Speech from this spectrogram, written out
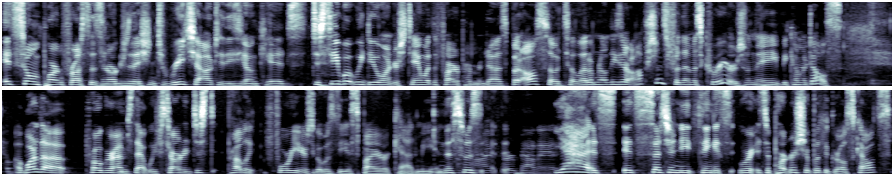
it's so important for us as an organization to reach out to these young kids, to see what we do, understand what the fire department does, but also to let them know these are options for them as careers when they become adults. Uh, one of the programs that we've started just probably four years ago was the Aspire Academy, and this was heard about it. yeah, it's it's such a neat thing. It's we're, it's a partnership with the Girl Scouts,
